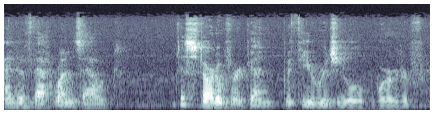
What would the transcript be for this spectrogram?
And if that runs out, just start over again with the original word or phrase.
